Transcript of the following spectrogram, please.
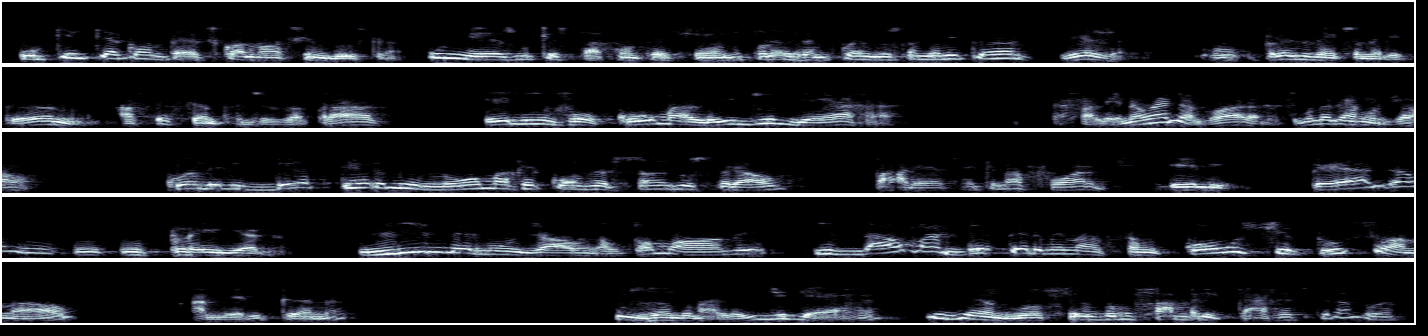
O que, que acontece com a nossa indústria? O mesmo que está acontecendo, por exemplo, com a indústria americana. Veja, o presidente americano, há 60 dias atrás, ele invocou uma lei de guerra. Essa lei não é de agora, é da Segunda Guerra Mundial. Quando ele determinou uma reconversão industrial, parece que na Ford. Ele pega um, um, um player líder mundial em automóveis e dá uma determinação constitucional americana, usando uma lei de guerra, dizendo: vocês vão fabricar respirador.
